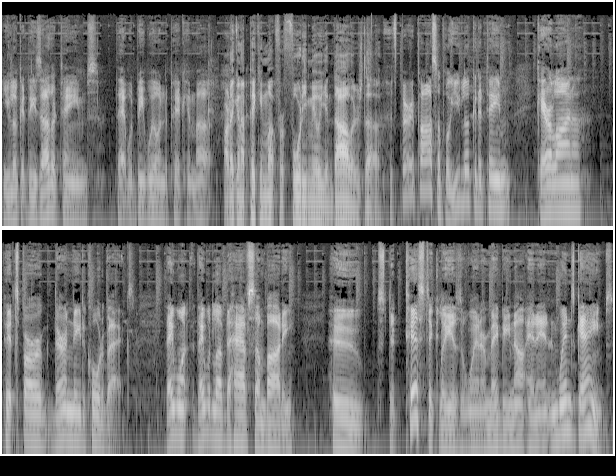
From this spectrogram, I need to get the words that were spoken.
you look at these other teams that would be willing to pick him up. Are they going to pick him up for forty million dollars though? It's very possible. You look at a team, Carolina, Pittsburgh, they're in need of quarterbacks. They want they would love to have somebody who statistically is a winner, maybe not, and, and wins games.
